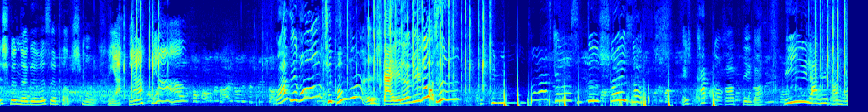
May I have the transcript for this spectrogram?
Ich bin der gewisse Pop Smoke. Ja, ja, ja. Was zur Pause ist geile Minute. 15 Minuten Podcast und Scheiße. Ich kack doch ab, Digga. Wie lange kann man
